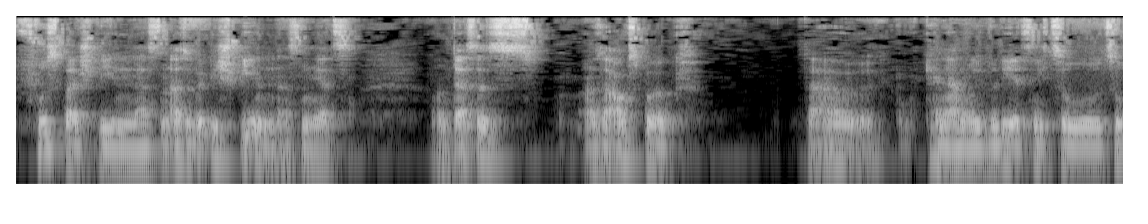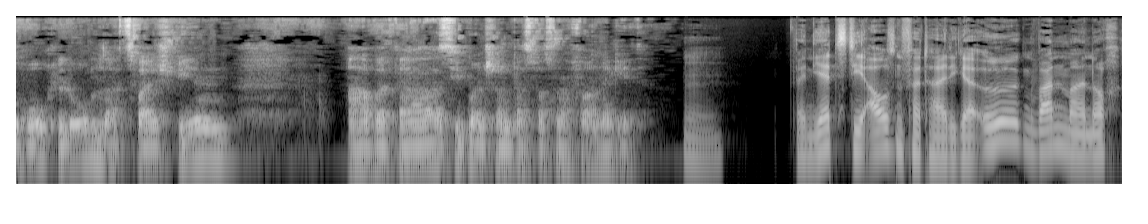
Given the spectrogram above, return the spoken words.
Fußball spielen lassen. Also wirklich spielen lassen jetzt. Und das ist, also Augsburg, da, keine Ahnung, ich würde jetzt nicht so, so hoch loben nach zwei Spielen, aber da sieht man schon das, was nach vorne geht. Hm. Wenn jetzt die Außenverteidiger irgendwann mal noch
